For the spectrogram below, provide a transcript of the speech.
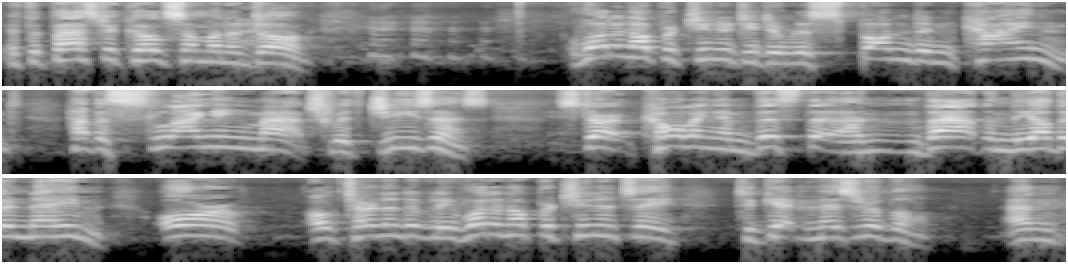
if the pastor called someone a dog. What an opportunity to respond in kind, have a slanging match with Jesus, start calling him this and that and the other name. Or alternatively, what an opportunity to get miserable and,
